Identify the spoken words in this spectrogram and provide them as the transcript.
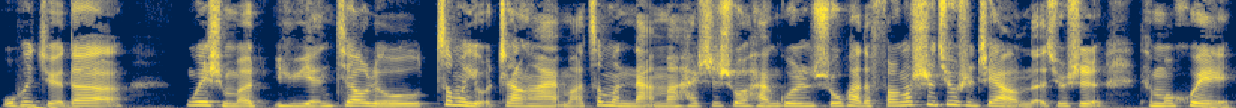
我会觉得。为什么语言交流这么有障碍吗？这么难吗？还是说韩国人说话的方式就是这样的？就是他们会，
